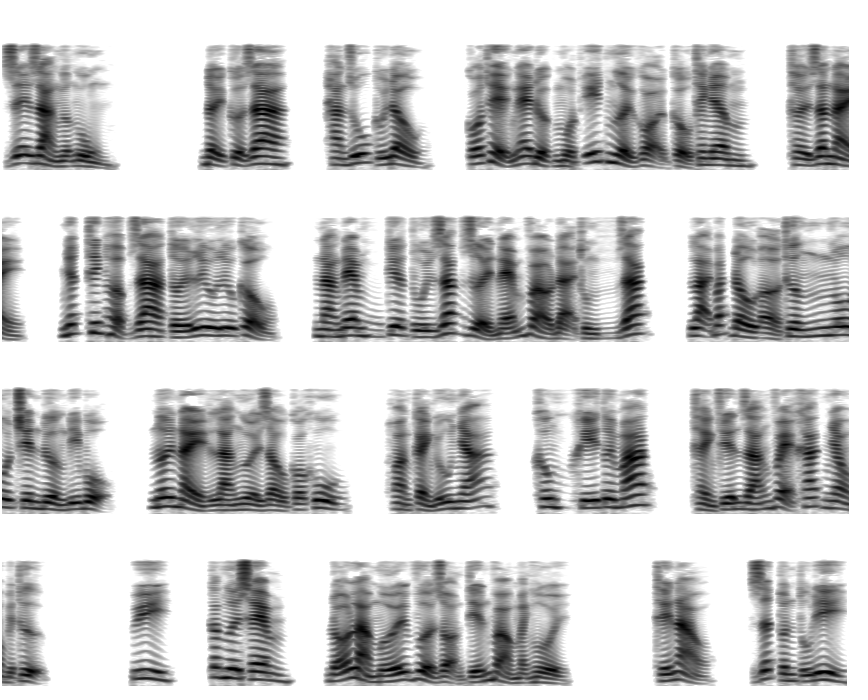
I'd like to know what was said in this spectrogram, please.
dễ dàng ngượng ngùng. Đẩy cửa ra, Hàn Dũ cúi đầu, có thể nghe được một ít người gọi cậu thanh âm, thời gian này, nhất thích hợp ra tới lưu lưu cậu, nàng đem kia túi rác rưởi ném vào đại thùng rác, lại bắt đầu ở thương ngô trên đường đi bộ, nơi này là người giàu có khu, hoàn cảnh ưu nhã, không khí tươi mát, thành phiến dáng vẻ khác nhau biệt thự. Uy, các ngươi xem, đó là mới vừa dọn tiến vào mạnh hồi. Thế nào, rất tuân tú đi.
